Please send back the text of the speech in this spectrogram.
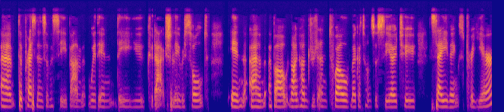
um, the presence of a CBAM within the EU could actually result in um, about 912 megatons of CO2 savings per year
